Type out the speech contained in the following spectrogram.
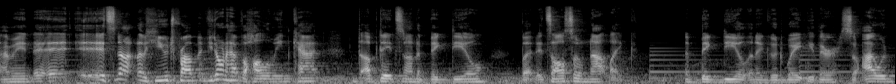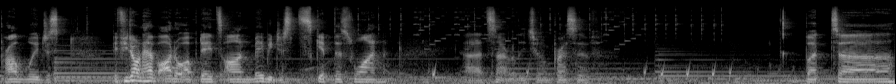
I mean, it, it's not a huge problem. If you don't have the Halloween cat, the update's not a big deal, but it's also not like a big deal in a good way either. So I would probably just, if you don't have auto updates on, maybe just skip this one. Uh, it's not really too impressive. But uh,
